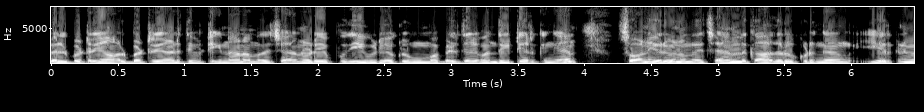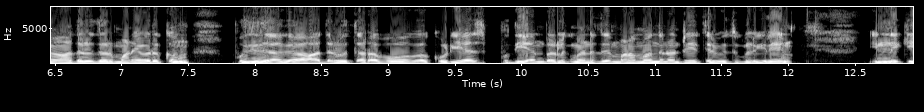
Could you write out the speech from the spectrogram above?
பெல் பட்டனையும் ஆல் பட்டனையும் அழுத்தி விட்டிங்கன்னா நமது சேனலுடைய புதிய வீடியோக்கள் உங்கள் மொபைல் தேடி வந்துகிட்டே இருக்குங்க. ஸோ அனைவரும் நமது சேனலுக்கு ஆதரவு கொடுங்க. ஏற்கனவே ஆதரவு தரும் அனைவருக்கும் புதிதாக ஆதரவு தரப்போகக்கூடிய புதிய அன்பர்களுக்கும் எனது மனமார்ந்த நன்றியை தெரிவித்துக் கொள்கிறேன். இன்னைக்கு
